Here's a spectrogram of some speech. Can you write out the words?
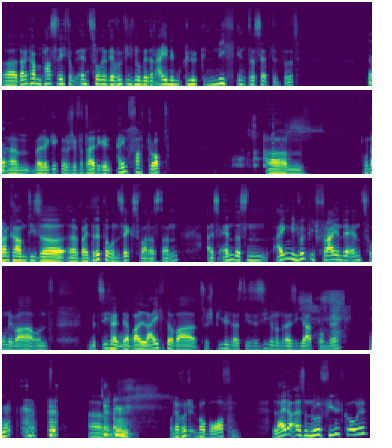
Äh, dann kam ein Pass Richtung Endzone, der wirklich nur mit reinem Glück nicht intercepted wird. Ja. Ähm, weil der gegnerische Verteidiger ihn einfach droppt. Ähm, und dann kam dieser, äh, bei Dritter und Sechs war das dann, als Anderson eigentlich wirklich frei in der Endzone war und mit Sicherheit der Ball leichter war zu spielen als diese 37-Yard-Bombe. Ähm, und er wird überworfen. Leider also nur Field Goal.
